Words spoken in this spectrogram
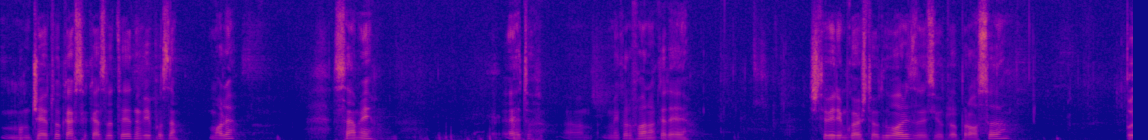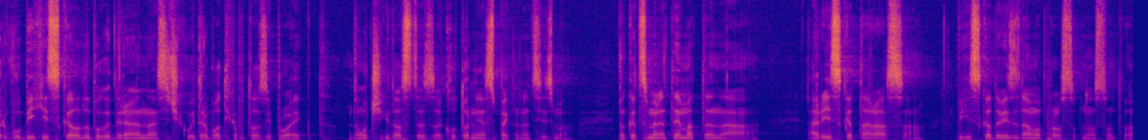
момчето, как се казвате? Не ви познам. Моля? Сами. Ето, микрофона къде е? Ще видим кой ще отговори, зависи от въпроса. Първо бих искал да благодаря на всички, които работиха по този проект. Научих доста за културния аспект на нацизма. Но като сме на темата на арийската раса, бих искал да ви задам въпрос относно това.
